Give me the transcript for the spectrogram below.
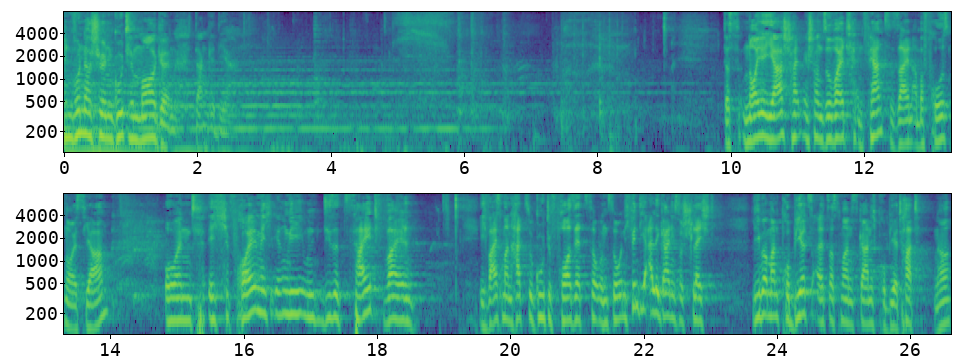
Einen wunderschönen guten Morgen. Danke dir. Das neue Jahr scheint mir schon so weit entfernt zu sein, aber frohes neues Jahr. Und ich freue mich irgendwie um diese Zeit, weil ich weiß, man hat so gute Vorsätze und so. Und ich finde die alle gar nicht so schlecht. Lieber man probiert's, als dass man es gar nicht probiert hat. Ne?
